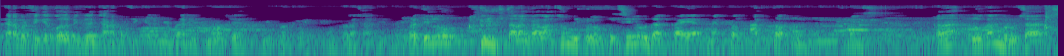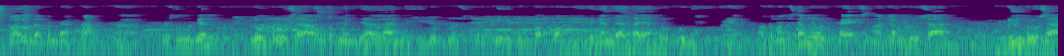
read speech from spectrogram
cara berpikir gue lebih ke cara berpikirnya Bari Oke. gitu. oke pada saat itu Berarti lu secara nggak langsung di film fiksi lu udah kayak method aktor, Bang. Karena lu kan berusaha selalu dapat data, nah, terus kemudian lu berusaha untuk menjalani hidup lu seperti hidup tokohnya dengan data yang lu punya. iya Otomatis kan lu kayak semacam berusaha berusaha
